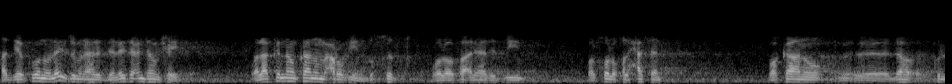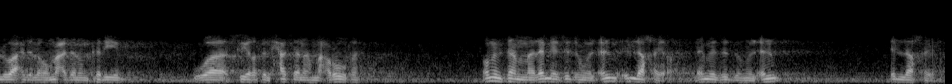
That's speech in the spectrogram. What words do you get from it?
قد يكونوا ليسوا من أهل الدنيا ليس عندهم شيء. ولكنهم كانوا معروفين بالصدق والوفاء لهذا الدين والخلق الحسن وكانوا آه، له كل واحد له معدن كريم وسيرة حسنة معروفة. ومن ثم لم يزدهم العلم إلا خيرا لم يزدهم العلم إلا خيرا.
